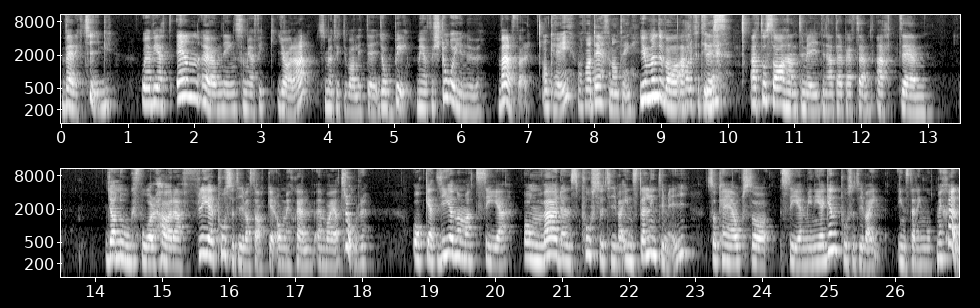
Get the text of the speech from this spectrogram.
verktyg. Och jag vet en övning som jag fick göra som jag tyckte var lite jobbig, men jag förstår ju nu varför. Okej, vad var det för någonting? Jo men det var Vad att... för tips? eh, Att då sa han till mig, den här terapeuten, att eh, jag nog får höra fler positiva saker om mig själv än vad jag tror. Och att genom att se omvärldens positiva inställning till mig så kan jag också se min egen positiva in- inställning mot mig själv.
